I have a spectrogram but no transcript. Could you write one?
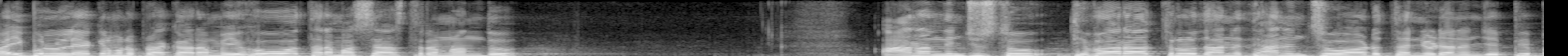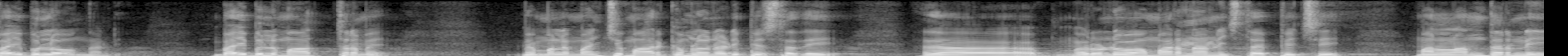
బైబిల్ లేఖనముల ప్రకారం యహో ధర్మశాస్త్రం నందు ఆనందించుస్తూ దివారాత్రులు దాన్ని ధ్యానించేవాడు ధన్యుడు అని చెప్పి బైబిల్లో ఉందండి. బైబిల్ మాత్రమే మిమ్మల్ని మంచి మార్గంలో నడిపిస్తుంది. రెండవ మరణం నుంచి తప్పించి మనల్ని అందరినీ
